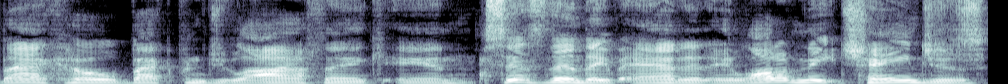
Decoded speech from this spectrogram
back, oh, back in July, I think. And since then, they've added a lot of neat changes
